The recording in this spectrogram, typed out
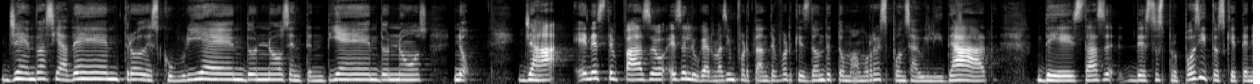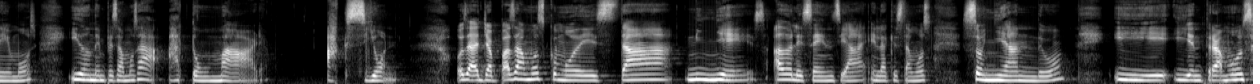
yendo hacia adentro, descubriéndonos, entendiéndonos. No, ya en este paso es el lugar más importante porque es donde tomamos responsabilidad de, estas, de estos propósitos que tenemos y donde empezamos a, a tomar acción o sea, ya pasamos como de esta niñez, adolescencia en la que estamos soñando y, y entramos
